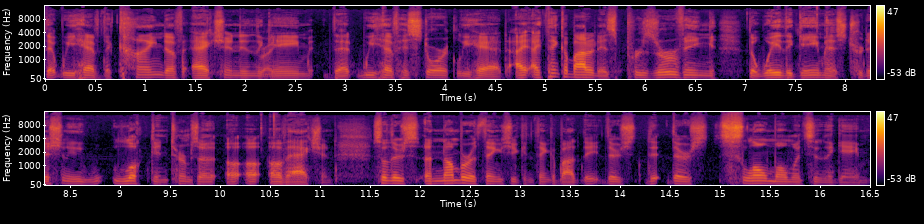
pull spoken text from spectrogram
that we have the kind of action in the game that we have historically had. I, I think about it as preserving the way the game has traditionally looked in terms of, of, of action. So there's a number of things you can think about. There's there's slow moments in the game.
